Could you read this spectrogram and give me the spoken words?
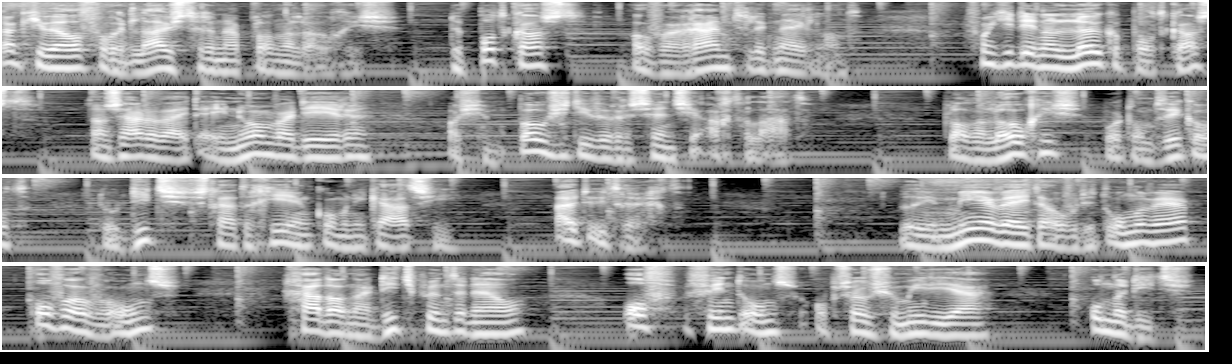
Dankjewel voor het luisteren naar Planologisch, de podcast over ruimtelijk Nederland. Vond je dit een leuke podcast? Dan zouden wij het enorm waarderen als je een positieve recensie achterlaat. Planologisch wordt ontwikkeld door Diets Strategie en Communicatie uit Utrecht. Wil je meer weten over dit onderwerp of over ons? Ga dan naar diets.nl of vind ons op social media onder Diets.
